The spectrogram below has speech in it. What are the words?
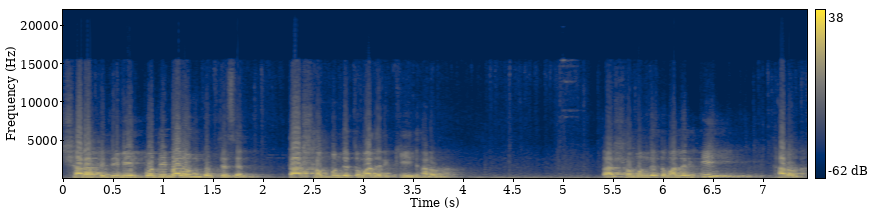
সারা পৃথিবীর প্রতিপালন করতেছেন, তার সম্বন্ধে তোমাদের কি ধারণা? তার সম্বন্ধে তোমাদের কি ধারণা?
